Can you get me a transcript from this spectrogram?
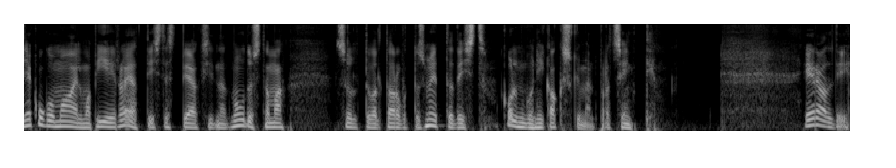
ja kogu maailma piirirajatistest peaksid nad moodustama sõltuvalt arvutusmeetodist kolm kuni kakskümmend protsenti. eraldi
